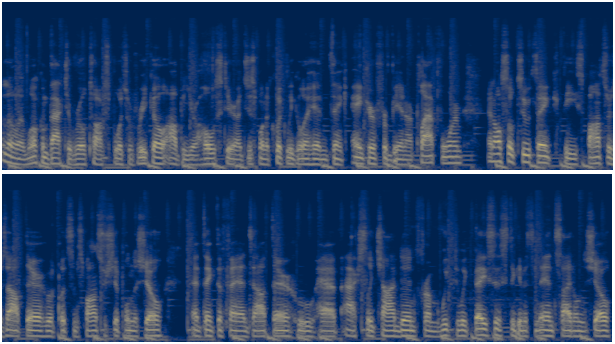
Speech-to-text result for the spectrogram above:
Hello and welcome back to Real Talk Sports with Rico. I'll be your host here. I just want to quickly go ahead and thank Anchor for being our platform and also to thank the sponsors out there who have put some sponsorship on the show and thank the fans out there who have actually chimed in from week to week basis to give us an insight on the show.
